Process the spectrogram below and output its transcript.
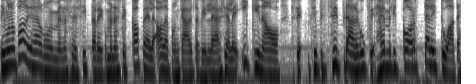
niin mulla on paljon helpommin mennä sinne sittariin, kun mennä sinne kapeille Alepan käytäville ja siellä ei ikinä ole. Se, se, sit pitää joku hemmetin korttelituote.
